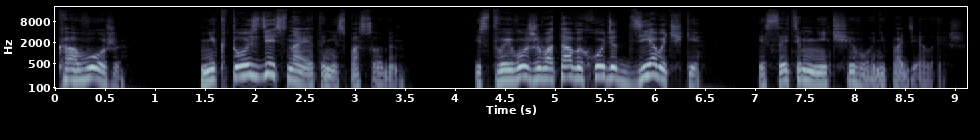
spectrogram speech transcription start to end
«Кого же? Никто здесь на это не способен. Из твоего живота выходят девочки, и с этим ничего не поделаешь.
